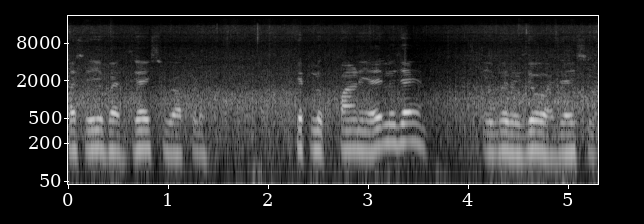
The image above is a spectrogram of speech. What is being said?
પછી એ બાજુ જઈશું આપણે. કેટલુંક પાણી આવેલું જાય ને, એ બધું જોવા જઈશું.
